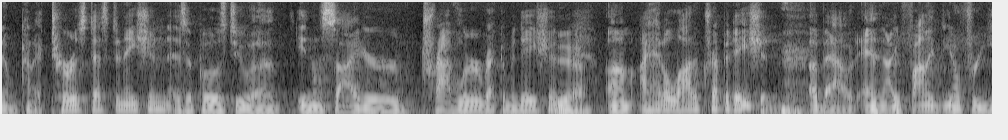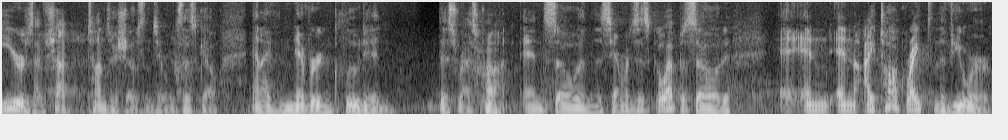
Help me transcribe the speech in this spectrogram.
know, kind of tourist destination as opposed to a insider traveler recommendation. Yeah. Um, I had a lot of trepidation about, and I finally, you know, for years I've shot tons of shows in San Francisco, and I've never included this restaurant. And so in the San Francisco episode, and and I talk right to the viewer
